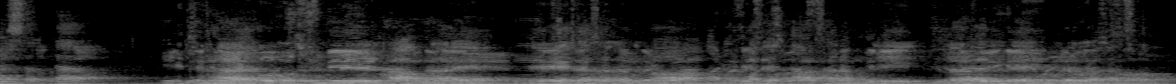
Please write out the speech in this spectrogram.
있었다. 이튿날 곧 준비일 다음 날에 대제사장들과 바리새파 사람들이 빌라도에게 몰려가서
